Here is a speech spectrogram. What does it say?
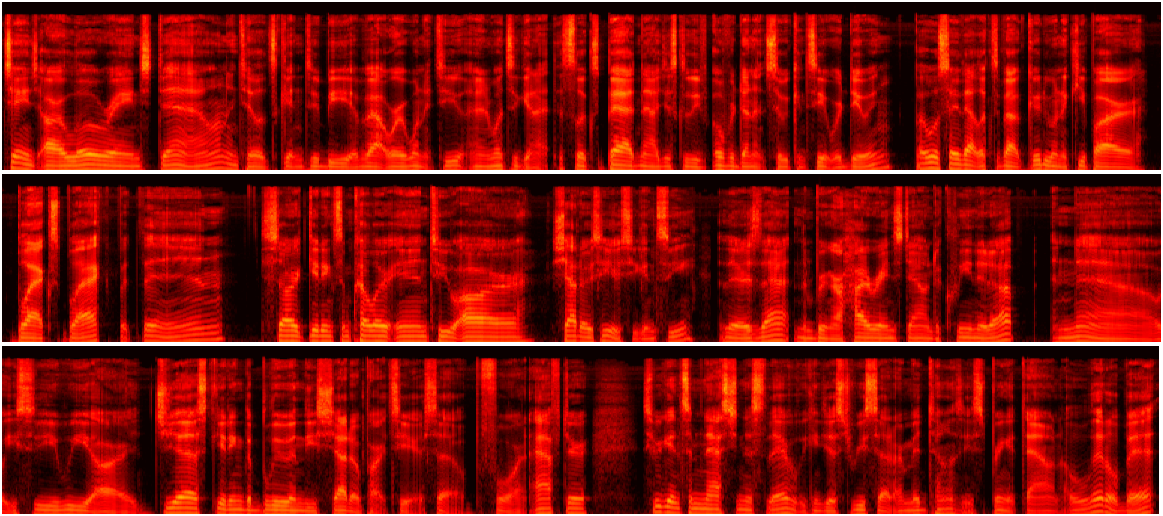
change our low range down until it's getting to be about where we want it to. And once again, this looks bad now just because we've overdone it so we can see what we're doing. But we'll say that looks about good. We want to keep our blacks black, but then start getting some color into our shadows here. So you can see there's that and then bring our high range down to clean it up. And now you see we are just getting the blue in these shadow parts here. So before and after. So we're getting some nastiness there, but we can just reset our midtones. Just bring it down a little bit.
